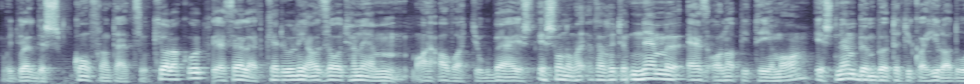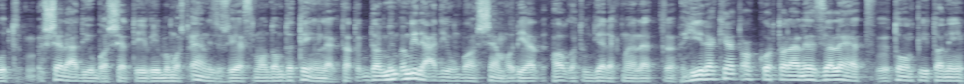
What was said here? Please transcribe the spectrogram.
vagy konfrontáció kialakult. Ez el lehet kerülni azzal, hogyha nem avatjuk be, és, és mondom, tehát hogyha nem ez a napi téma, és nem bömböltetjük a híradót se rádióban, se tévében, most elnézést, hogy ezt mondom, de tényleg, tehát de a mi, a mi rádiónkban sem, hogy hallgatunk gyerek mellett híreket, akkor talán ezzel lehet tompítani,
